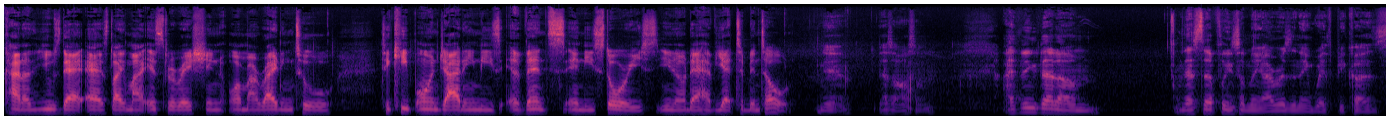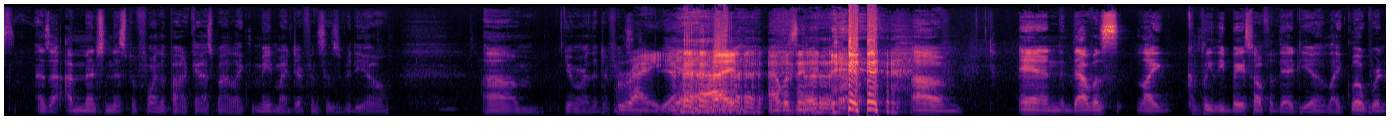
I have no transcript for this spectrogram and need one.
kind of use that as like my inspiration or my writing tool to keep on jotting these events and these stories, you know, that have yet to been told. Yeah, that's awesome. I think that um, that's definitely something I resonate with because as I, have mentioned this before in the podcast, but I like made my differences video. Um, you remember the difference? Right. Yeah. yeah I, I was in it. um, and that was like completely based off of the idea of like, look, we're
